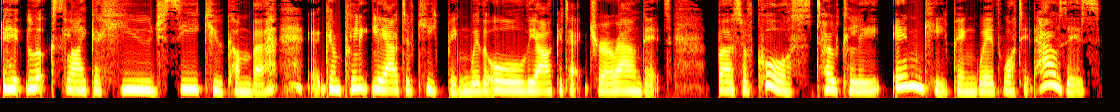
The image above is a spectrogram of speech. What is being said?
It looks like a huge sea cucumber, completely out of keeping with all the architecture around it, but of course totally in keeping with what it houses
